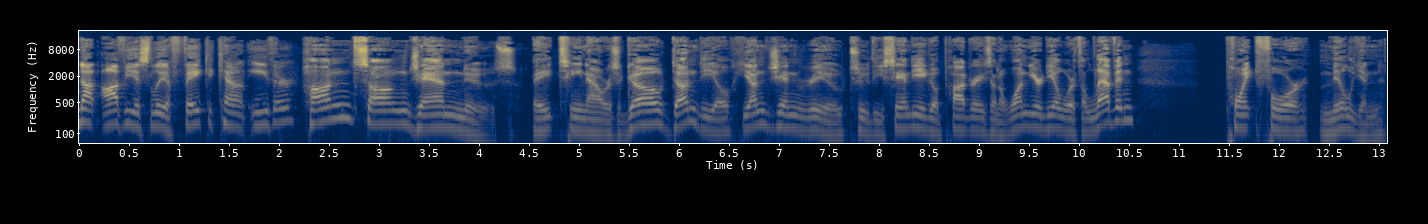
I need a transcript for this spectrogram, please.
not obviously a fake account either. Han Song Jan News. 18 hours ago, done deal. Hyun-Jin Ryu to the San Diego Padres on a one year deal worth $11.5 $0.4 million.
